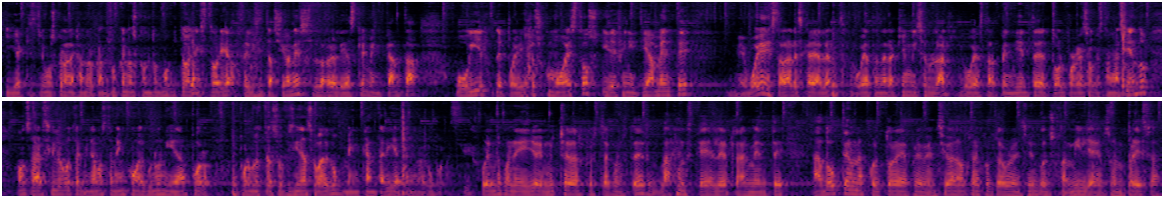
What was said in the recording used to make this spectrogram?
Y aquí estuvimos con Alejandro Cantú que nos contó un poquito de la historia. Felicitaciones. La realidad es que me encanta oír de proyectos como estos y definitivamente me voy a instalar Sky Alert, lo voy a tener aquí en mi celular y voy a estar pendiente de todo el progreso que están haciendo. Vamos a ver si luego terminamos también con alguna unidad por, por nuestras oficinas o algo. Me encantaría tener algo por así. Cuento con ello y muchas gracias por estar con ustedes. Bajen Sky Alert realmente, adopten una cultura de prevención, adopten una cultura de prevención con su familia, en su empresa.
